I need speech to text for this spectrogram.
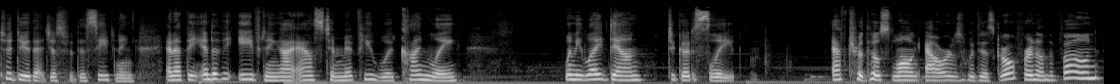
to do that just for this evening. And at the end of the evening, I asked him if he would kindly, when he laid down to go to sleep, after those long hours with his girlfriend on the phone,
